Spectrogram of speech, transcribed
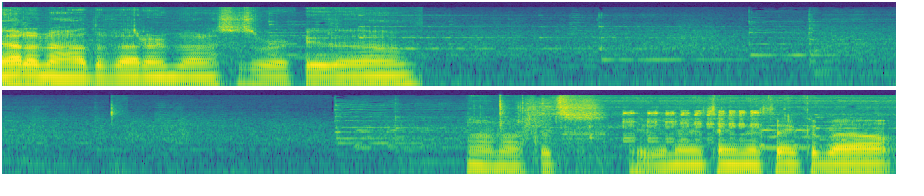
I don't know how the veteran bonuses work either. I don't know if it's even anything to think about.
